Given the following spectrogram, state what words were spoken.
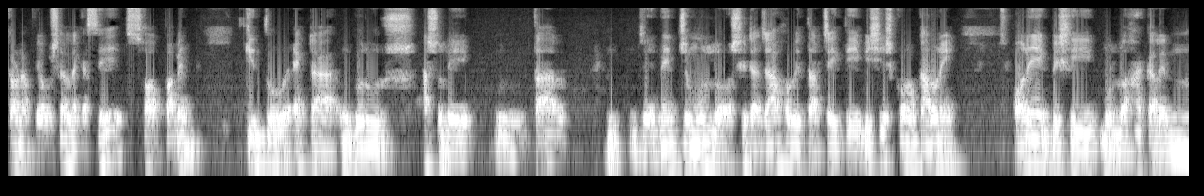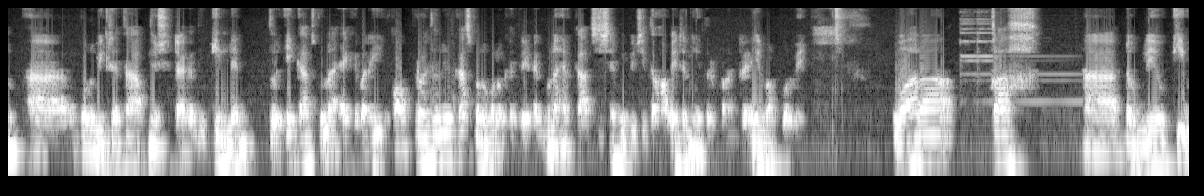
কারণ আপনি অবশ্যই আল্লাহর কাছে সব পাবেন। কিন্তু একটা গরুর আসলে তার যে ন্যায্য মূল্য, সেটা যা হবে তার চাইতে বিশেষ কোনো কারণে অনেক বেশি মূল্য হাঁকালেন গরু বিক্রেতা। আপনি সে টাকা দিয়ে কিনলেন। তো এই কাজগুলো একেবারেই অপ্রয়োজনীয় কাজ। কোনো কোনো ক্ষেত্রে এটা গুনাহের কাজ হিসেবে বিবেচিত হবে। এটা নিয়ে একটা নির্ভর করবে। ওয়ারা কাহ ডব্লিউ কিউ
